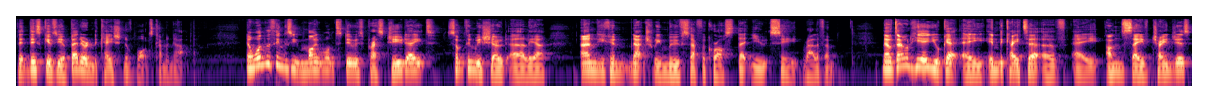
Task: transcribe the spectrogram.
that this gives you a better indication of what's coming up. Now one of the things you might want to do is press due date, something we showed earlier, and you can naturally move stuff across that you see relevant. Now down here you'll get a indicator of a unsaved changes.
